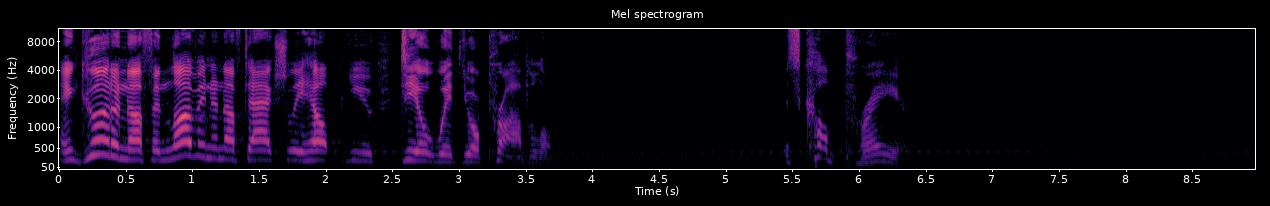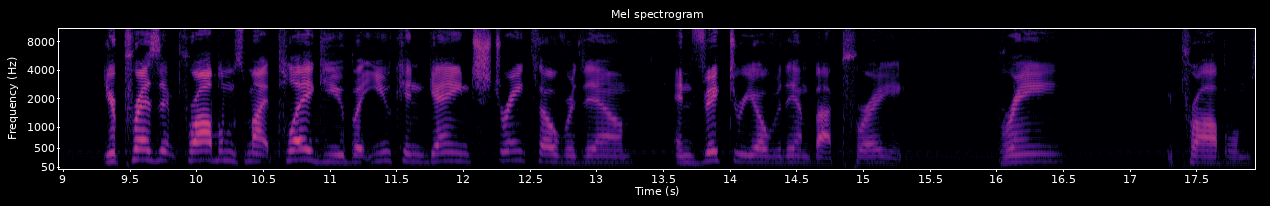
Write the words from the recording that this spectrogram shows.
and good enough and loving enough to actually help you deal with your problem. It's called prayer. Your present problems might plague you, but you can gain strength over them and victory over them by praying. Bring your problems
